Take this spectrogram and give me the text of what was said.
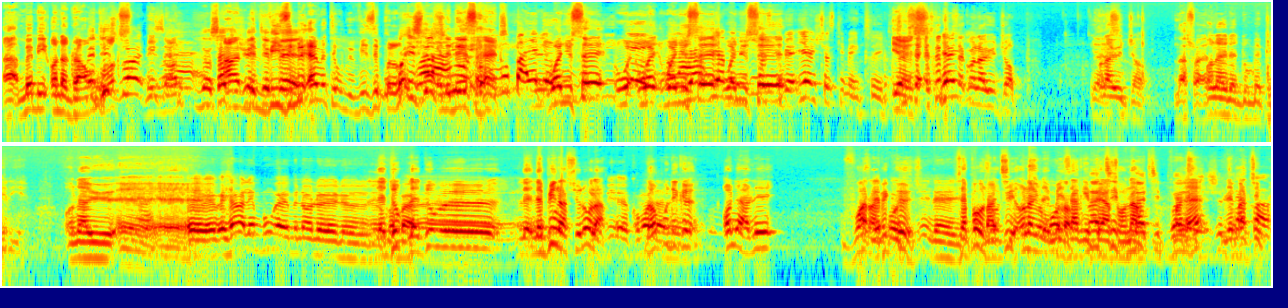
Uh, maybe underground But this works one- being this- done, no, ça a and toujours the été visible, fait. everything will be visible But it's in not the days you. ahead. Vous parlez de When you say, when, when when you Voilà. Il y a- say, il when y a you une chose qui say, m'in- il y a une chose qui m'intrigue. yes, Est-ce que tu sais qu'on a eu job On a Yes. eu job. that's right. On a eu les Doumbé Perrier. On a eu euh, Euh, Jean euh, non, le. le- les doubles, combat, les, doubles, euh, les, les binationaux là. euh, Donc on on dit qu'on est allé voir avec eux. C'est pas aujourd'hui. On a eu les Père Matip, son âme. Hein, Les. D'accord.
